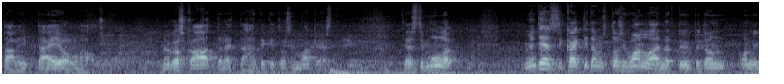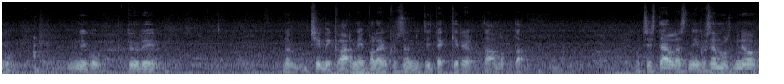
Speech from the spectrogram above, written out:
tää, oli, tää ei ollut hauska. Mä en koskaan ajattele, että tähän teki tosi makeasti. Tietysti mulle, mä tietysti kaikki tämmöiset tosi one-liner-tyypit on, on niinku, niinku tyyli, no Jimmy Carr niin paljon kuin se nyt itse kirjoittaa, mutta mutta siis tällaiset niinku semmoset, ne on,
